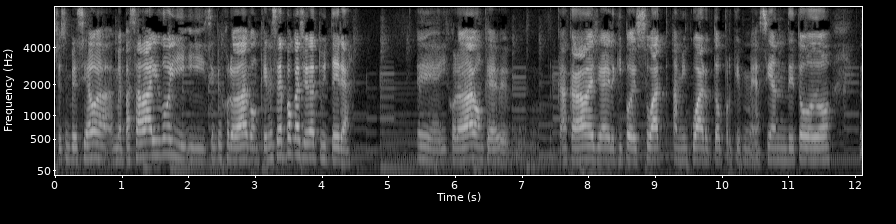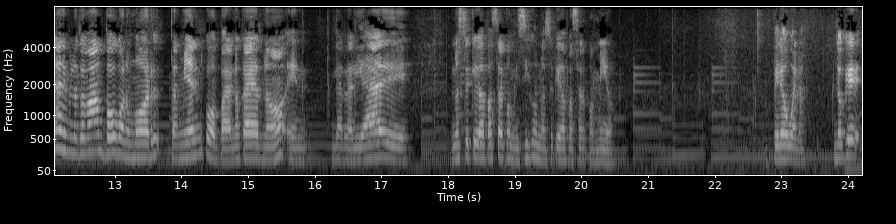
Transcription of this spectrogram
yo siempre decía, me pasaba algo y, siempre jorobaba con que en esa época yo era tuitera. Eh, y jorobaba con que acababa de llegar el equipo de SWAT a mi cuarto porque me hacían de todo. Nada, me lo tomaba un poco con humor también, como para no caer, ¿no? En la realidad de no sé qué va a pasar con mis hijos, no sé qué va a pasar conmigo. Pero bueno, lo que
